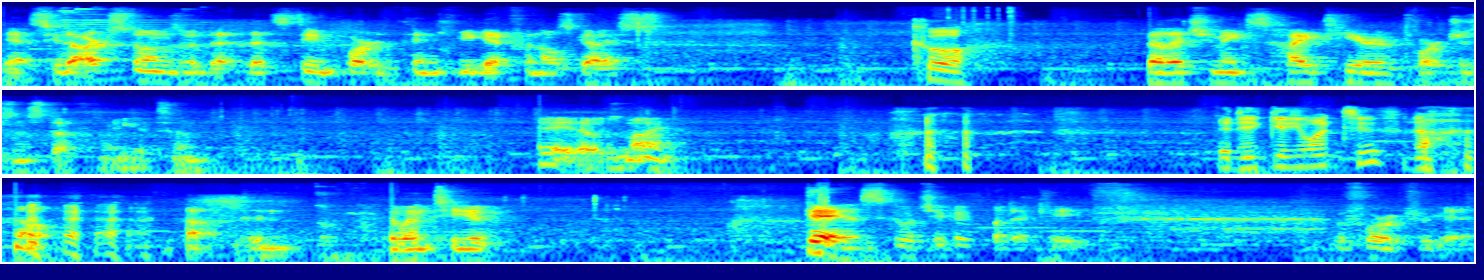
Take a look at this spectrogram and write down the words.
Yeah. See the arc stones. With that. That's the important thing you get from those guys. Cool. They'll let you make high tier torches and stuff when you get to them. Hey, that was mine. It didn't give you one too? No. No. No, it didn't. It went to you. Okay, let's go check out that cave before we forget.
